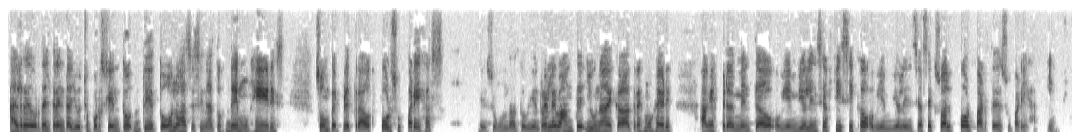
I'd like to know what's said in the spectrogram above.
Alrededor del 38% de todos los asesinatos de mujeres son perpetrados por sus parejas, eso es un dato bien relevante, y una de cada tres mujeres han experimentado o bien violencia física o bien violencia sexual por parte de su pareja íntima.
